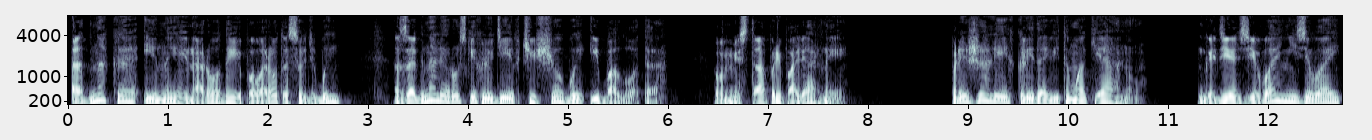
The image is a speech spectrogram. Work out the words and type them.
Однако иные народы и повороты судьбы загнали русских людей в чащобы и болота, в места приполярные, прижали их к ледовитому океану, где зевай не зевай,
